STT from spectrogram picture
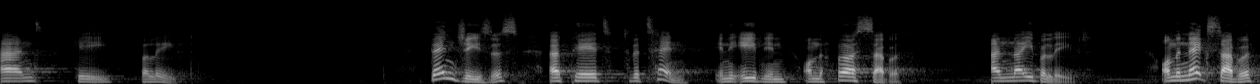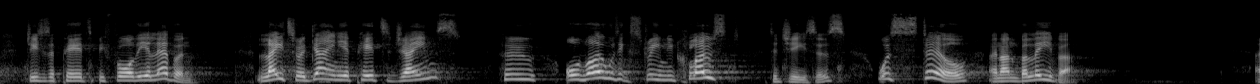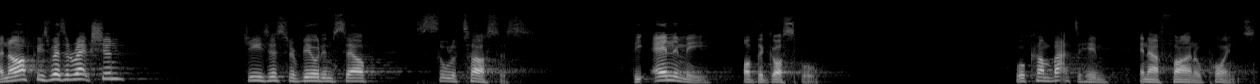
and he believed. Then Jesus appeared to the ten in the evening on the first Sabbath, and they believed. On the next Sabbath, Jesus appeared before the eleven. Later again, he appeared to James, who, although was extremely close to Jesus, was still an unbeliever. And after his resurrection, Jesus revealed himself to Saul of Tarsus, the enemy of the gospel. We'll come back to him in our final point.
